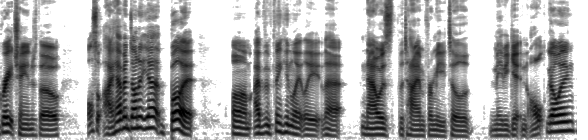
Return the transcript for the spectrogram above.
Great change though. Also, I haven't done it yet, but um, I've been thinking lately that now is the time for me to maybe get an alt going.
